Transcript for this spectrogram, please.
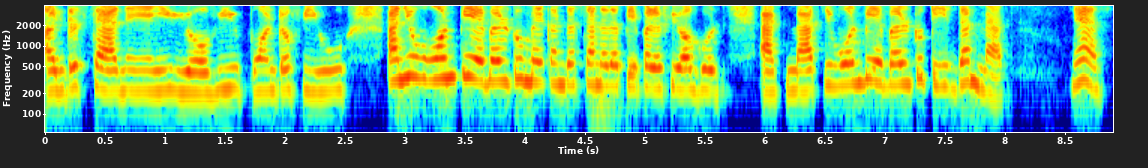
understanding your viewpoint of view and you won't be able to make understand other people if you are good at math. You won't be able to teach them math. Yes.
